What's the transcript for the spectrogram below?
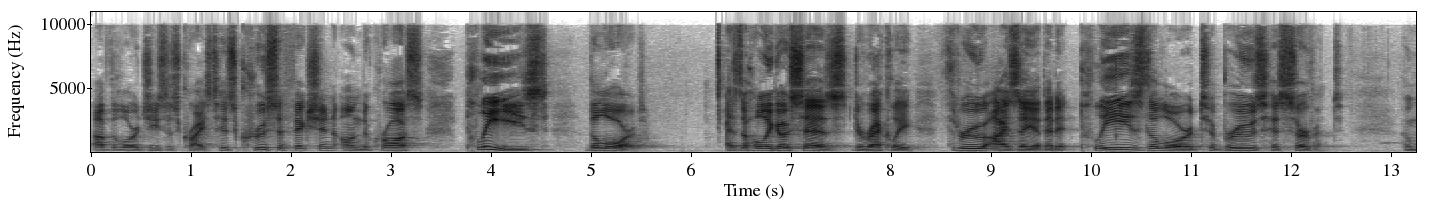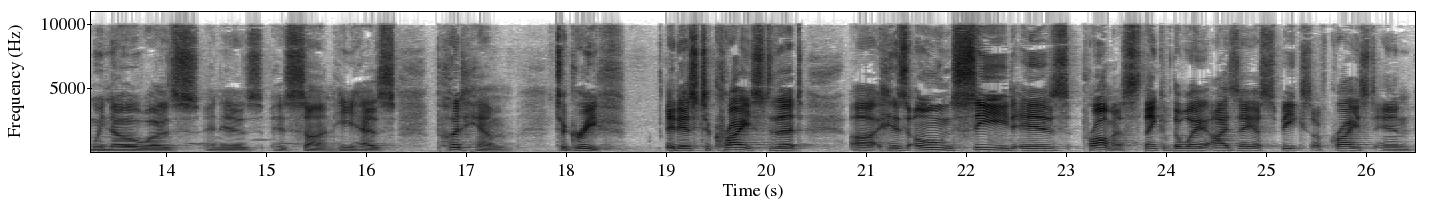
of the Lord Jesus Christ. His crucifixion on the cross pleased the Lord. As the Holy Ghost says directly through Isaiah, that it pleased the Lord to bruise his servant whom we know was and is his son. He has put him to grief. It is to Christ that uh, his own seed is promised. Think of the way Isaiah speaks of Christ in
